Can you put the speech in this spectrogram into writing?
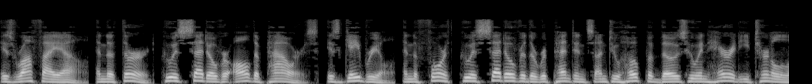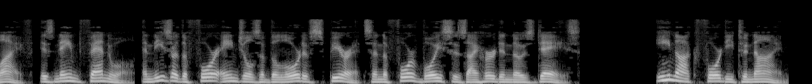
is Raphael, and the third, who is set over all the powers, is Gabriel, and the fourth, who is set over the repentance unto hope of those who inherit eternal life, is named Phanuel, and these are the four angels of the Lord of spirits and the four voices I heard in those days. Enoch 40–9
